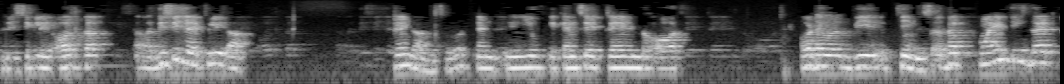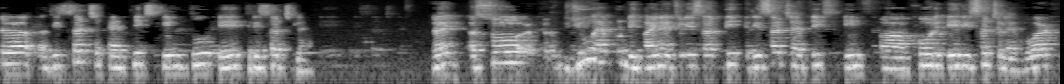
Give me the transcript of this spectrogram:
basically, or the uh, this is actually a trend also, and you, can say trend or whatever we think. So the point is that uh, research ethics into a research lab right? So you have to define actually sir the research ethics in uh, for a research lab. What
